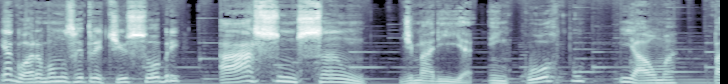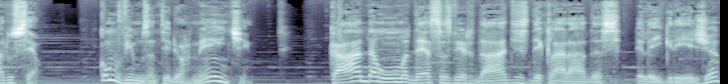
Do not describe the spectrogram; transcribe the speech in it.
E agora vamos refletir sobre a Assunção de Maria em corpo e alma para o céu. Como vimos anteriormente, cada uma dessas verdades declaradas pela Igreja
